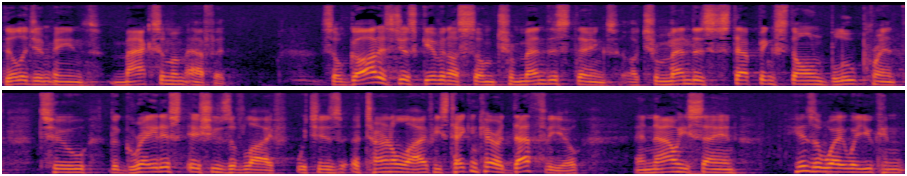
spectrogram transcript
Diligent means maximum effort. So, God has just given us some tremendous things, a tremendous stepping stone blueprint to the greatest issues of life, which is eternal life. He's taken care of death for you, and now he's saying, here's a way where you can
